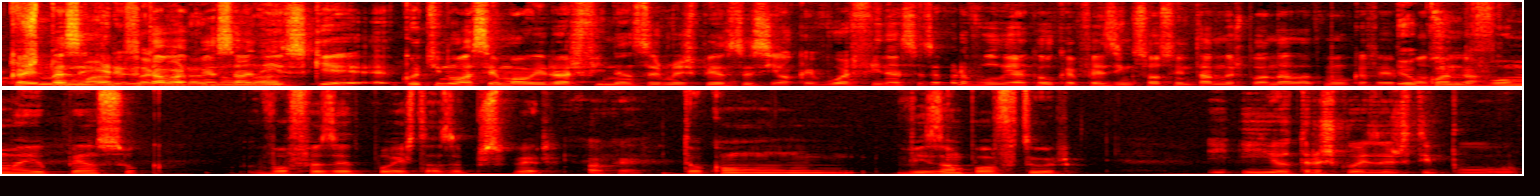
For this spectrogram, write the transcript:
ok, mas eu estava a pensar nisso, que é, continua a ser mau ir às finanças, mas penso assim, ok, vou às finanças, agora vou ali àquele cafezinho, só sentar-me na esplanada a tomar um café. Eu quando cigarro. vou meio penso que vou fazer depois, estás a perceber? Ok. Estou com visão para o futuro. E, e outras coisas, tipo,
